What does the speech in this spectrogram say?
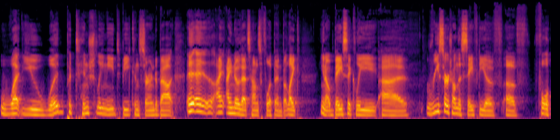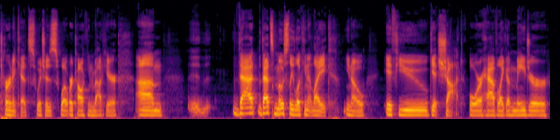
what you would potentially need to be concerned about, eh, eh, I, I know that sounds flippant, but like, you know, basically, uh, research on the safety of, of full tourniquets, which is what we're talking about here. Um, that that's mostly looking at like you know if you get shot or have like a major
